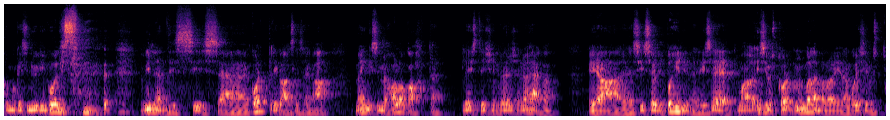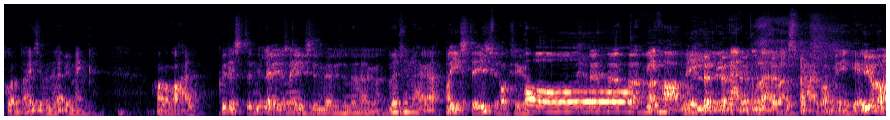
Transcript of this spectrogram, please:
kui ma käisin ülikoolis Viljandis, siis äh, korterikaaslasega mängisime Halo kahte Playstationi versioon ühega. ja, ja siis oli põhiline oli see, et ma esimest korda, meil mõlemal oli nagu esimest korda esimene läbimäng Halo kahel, kuidas te, millega te Playstation mängisite? versioon ühega. versioon ühega jah. Playstation. Xbox'iga. oo, vihameili näed tulemas praegu mingi. jaa,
